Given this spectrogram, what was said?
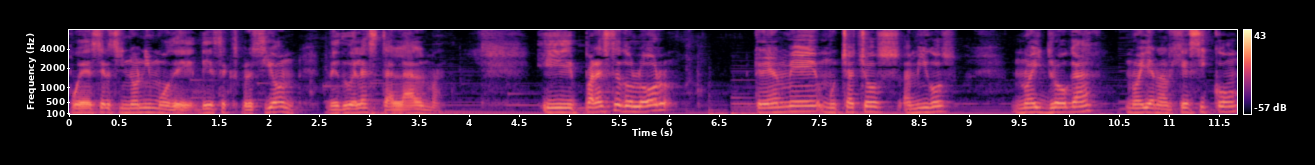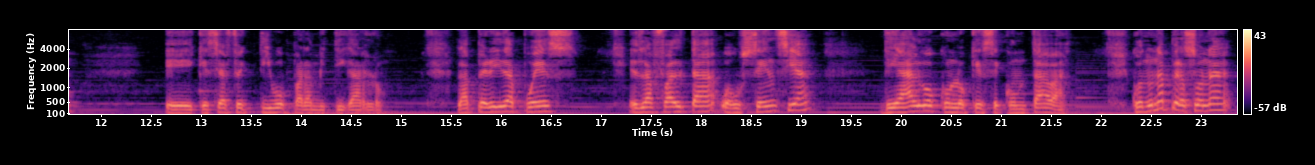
puede ser sinónimo de, esa expresión, me duele hasta el alma. Y para este dolor, créanme muchachos, amigos, no hay droga, no hay analgésico eh, que sea efectivo para mitigarlo. La pérdida, pues, es la falta o ausencia de algo con lo que se contaba. Cuando una persona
